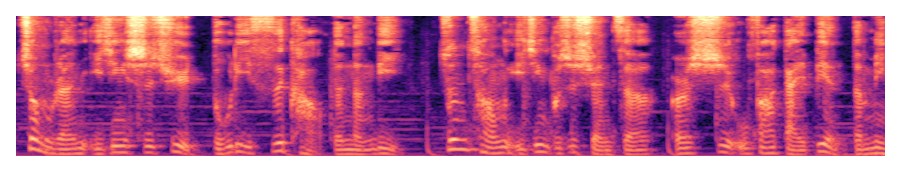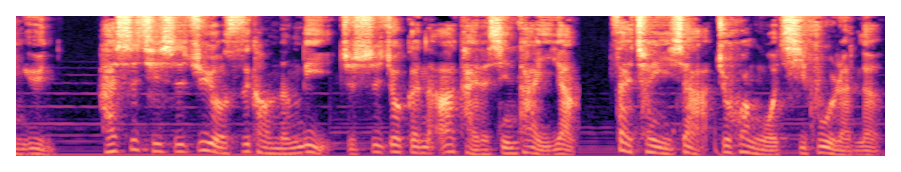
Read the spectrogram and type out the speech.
众人已经失去独立思考的能力？”遵从已经不是选择，而是无法改变的命运，还是其实具有思考能力，只是就跟阿凯的心态一样，再撑一下就换我欺负人了。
